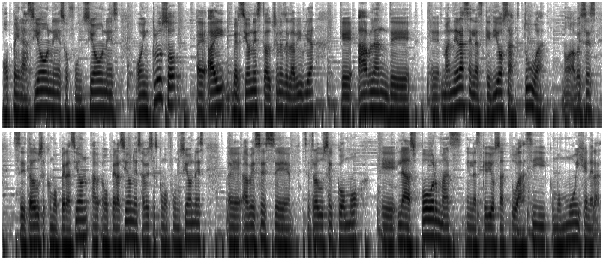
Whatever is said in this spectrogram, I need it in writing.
operaciones o funciones o incluso eh, hay versiones, traducciones de la Biblia que hablan de eh, maneras en las que Dios actúa, ¿no? A veces se traduce como operación, operaciones, a veces como funciones, eh, a veces se traduce como las formas en las que Dios actúa, así como muy general.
